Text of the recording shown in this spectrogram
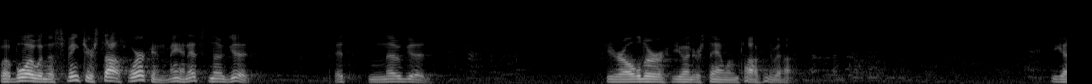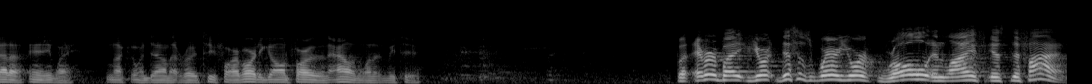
but boy, when the sphincter stops working, man, it's no good. It's no good. If you're older, you understand what I'm talking about. You gotta, anyway, I'm not going down that road too far. I've already gone farther than Alan wanted me to. But everybody, your, this is where your role in life is defined.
